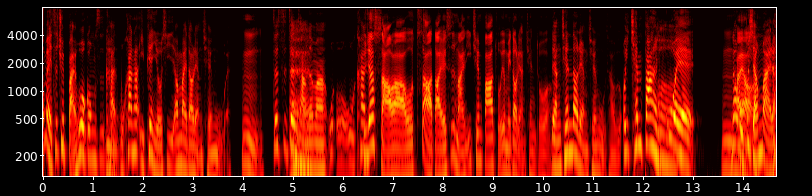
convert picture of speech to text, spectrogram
我每次去百货公司看，嗯我看他一片游戏要卖到两千五，哎，嗯，这是正常的吗？我我我看比较少啦。我萨尔达也是买一千八左右，没到两千多啊。两千到两千五差不多，哦，一千八很贵哎，嗯，那我不想买了。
